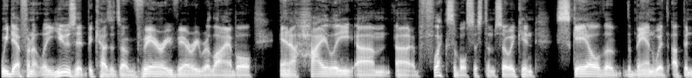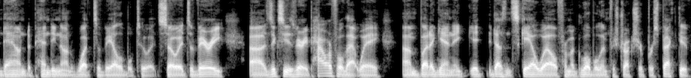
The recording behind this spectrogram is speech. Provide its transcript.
we definitely use it because it's a very very reliable and a highly um, uh, flexible system. So it can scale the the bandwidth up and down depending on what's available to it. So it's a very uh, Zixi is very powerful that way. Um, but again, it, it, doesn't scale well from a global infrastructure perspective.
